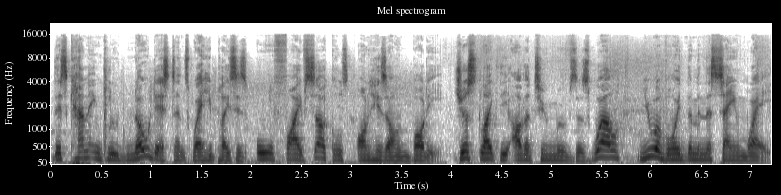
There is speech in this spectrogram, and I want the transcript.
This can include no distance where he places all five circles on his own body. Just like the other two moves as well, you avoid them in the same way.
